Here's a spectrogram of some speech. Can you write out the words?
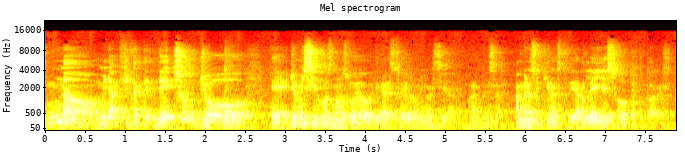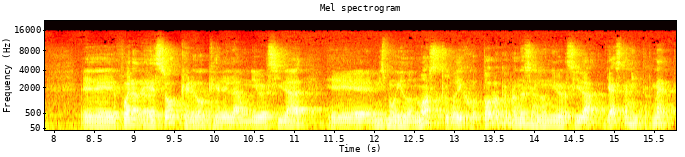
No, mira, fíjate, de hecho yo, eh, yo mis hijos no los voy a obligar a estudiar la universidad, para empezar, a menos que quieran estudiar leyes o doctores. Eh, fuera de eso, creo que la universidad, eh, mismo Elon Musk lo dijo, todo lo que aprendes en la universidad ya está en internet.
